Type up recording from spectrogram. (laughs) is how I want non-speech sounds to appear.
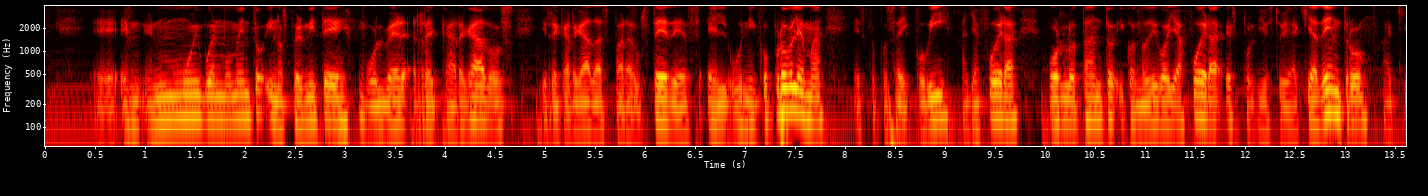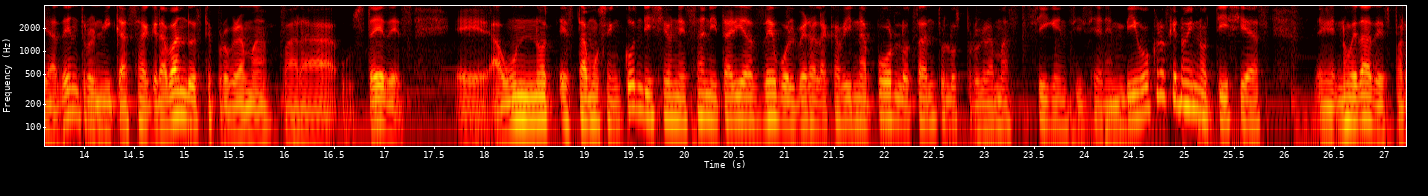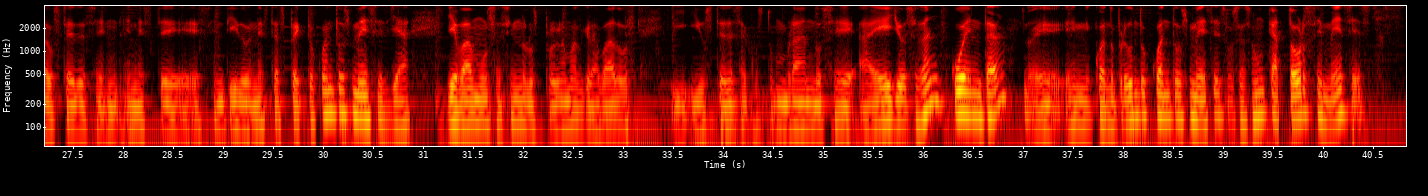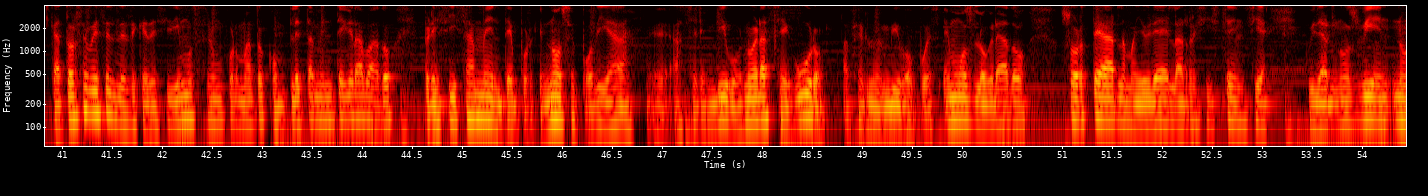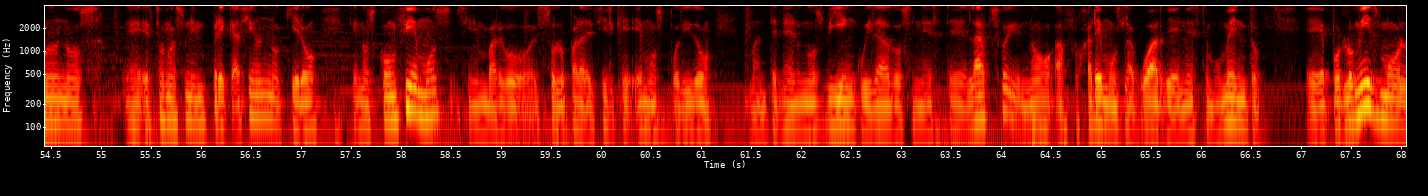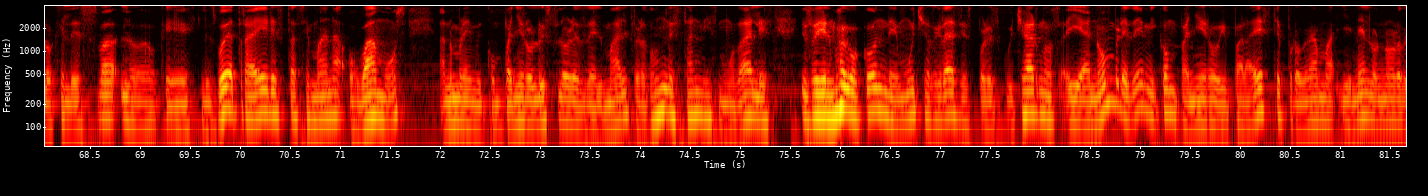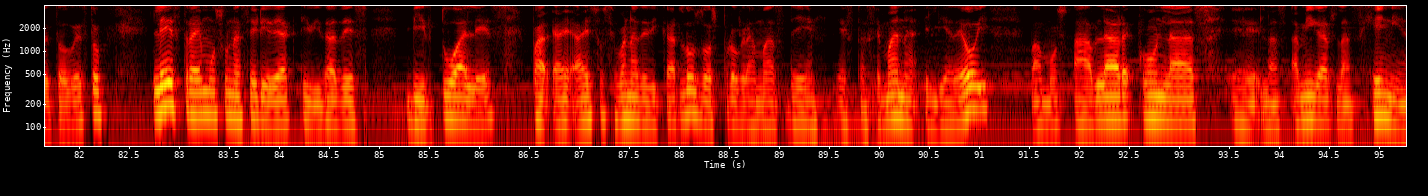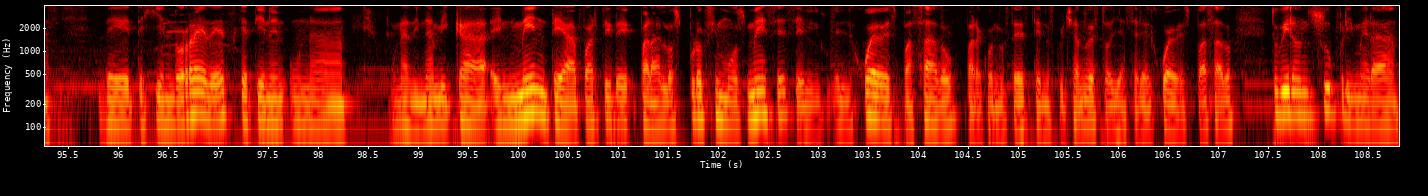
eh, en, un muy buen momento y nos permite volver recargados y recargadas para ustedes. El único problema es que pues hay COVID allá afuera, por lo tanto, y cuando digo allá afuera es porque yo estoy aquí adentro, aquí adentro en mi casa grabando este programa para ustedes. Eh, aún no estamos en condiciones sanitarias de volver a la cabina, por lo tanto los programas siguen sin ser en vivo. Creo que no hay noticias, eh, novedades para ustedes en, en, este sentido, en este aspecto. ¿Cuántos meses ya llevamos haciendo los programas grabados y, y ustedes acostumbrándose a ello? ¿Se dan cuenta? Eh, en, cuando pregunto cuántos meses, o sea, son 14 meses. 14 meses desde que decidimos hacer un formato completamente grabado, precisamente porque no se podía eh, hacer en vivo, no era seguro hacerlo en vivo, pues hemos logrado sortear la mayoría de la resistencia, cuidarnos bien, no nos eh, esto no es una imprecación, no quiero que nos confiemos, sin embargo es solo para decir que hemos podido mantenernos bien cuidados en este lapso y no aflojaremos la guardia en este momento. Eh, por lo mismo, lo que, les va, lo que les voy a traer esta semana, o vamos, a nombre de mi compañero Luis Flores del Mal, pero ¿dónde están mis modales? Yo soy el Mago Conde, muchas gracias por escucharnos y a nombre de mi compañero y para este programa y en el honor de todo esto, les traemos una serie de actividades virtuales. a eso se van a dedicar los dos programas de esta semana. El día de hoy vamos a hablar con las, eh, las amigas, las genias de Tejiendo Redes, que tienen una, una dinámica en mente a partir de para los próximos meses. El, el, jueves pasado, para cuando ustedes estén escuchando esto, ya será el jueves pasado, tuvieron su primera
